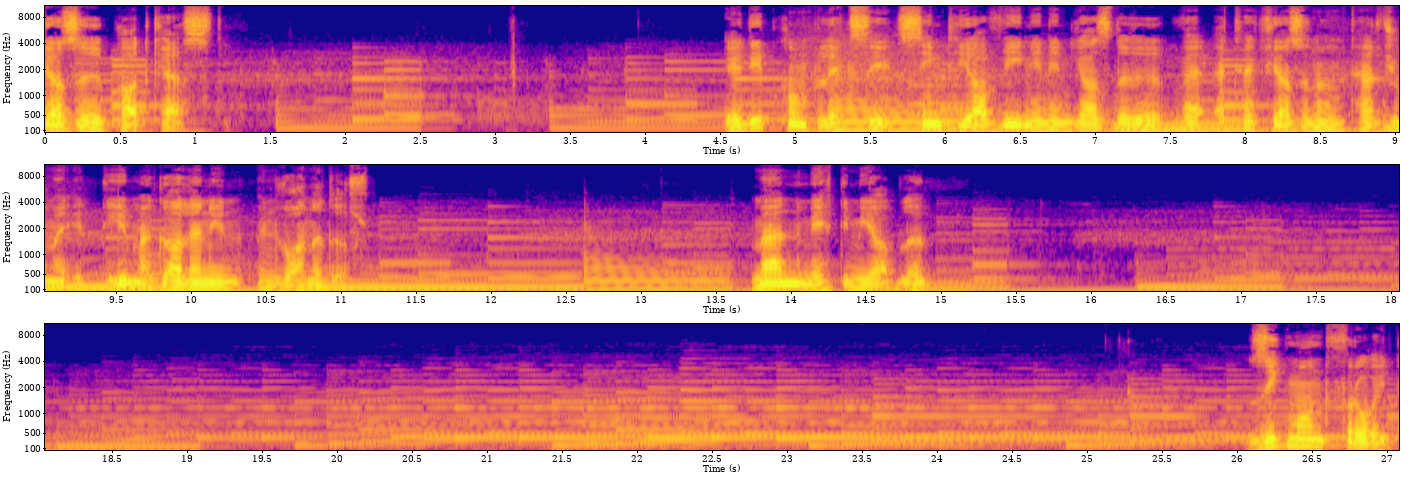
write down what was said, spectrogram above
Yazı Podcast Edip kompleksi Cynthia Winnie'nin yazdığı və Ətək Yazının tərcümə etdiyi məqalənin ünvanıdır. Mən Mehdi Miyablı Sigmund Freud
